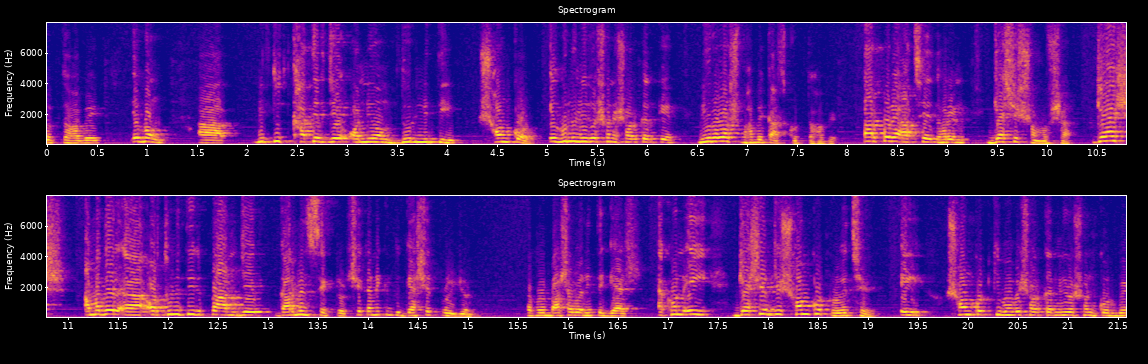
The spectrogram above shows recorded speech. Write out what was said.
করতে হবে এবং বিদ্যুৎ খাতের যে অনিয়ম, দুর্নীতি, সংকট, এগুলো নিরসনে সরকারকে নিরলস ভাবে কাজ করতে হবে। তারপরে আছে ধরেন গ্যাসের সমস্যা। গ্যাস আমাদের অর্থনীতির প্রাণ যে গার্মেন্টস সেক্টর, সেখানে কিন্তু গ্যাসের প্রয়োজন। তারপরে বাসাবাড়িতে গ্যাস। এখন এই গ্যাসের যে সংকট রয়েছে এই সংকট কীভাবে সরকার নিরসন করবে?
